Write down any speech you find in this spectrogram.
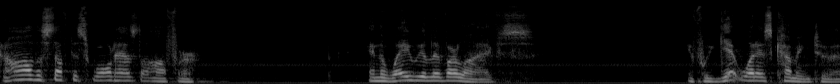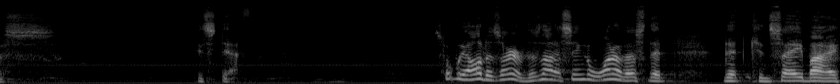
and all the stuff this world has to offer, and the way we live our lives, if we get what is coming to us, it's death. It's what we all deserve. There's not a single one of us that, that can say, by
